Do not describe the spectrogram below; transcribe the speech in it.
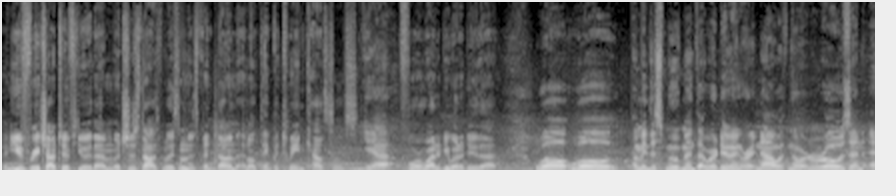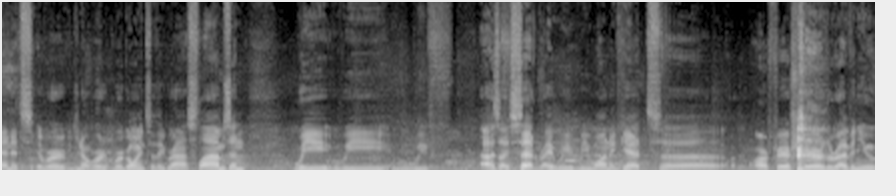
and you've reached out to a few of them, which is not really something that's been done, I don't think, between councils. Yeah. For why did you want to do that? Well, well, I mean, this movement that we're doing right now with Norton Rose, and, and it's we're you know we're, we're going to the Grand Slams, and we we we've as I said, right, we, we want to get uh, our fair share of the revenue,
